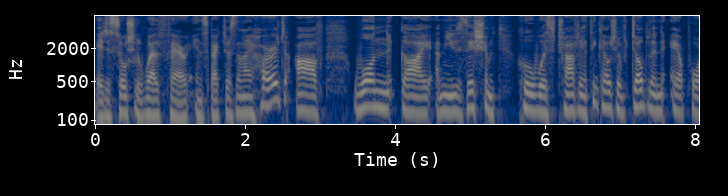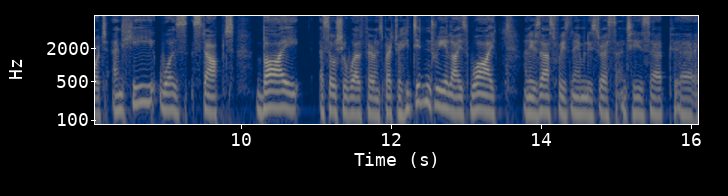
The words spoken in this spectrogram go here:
It is social welfare inspectors. And I heard of one guy, a musician, who was travelling, I think, out of Dublin Airport, and he was stopped by a social welfare inspector. He didn't realise why, and he was asked for his name and his address and his uh, uh,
